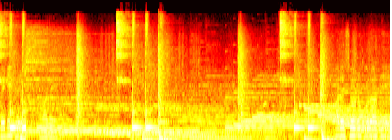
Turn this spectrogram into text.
બેની મારે. મારે સોનુપુરાથી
